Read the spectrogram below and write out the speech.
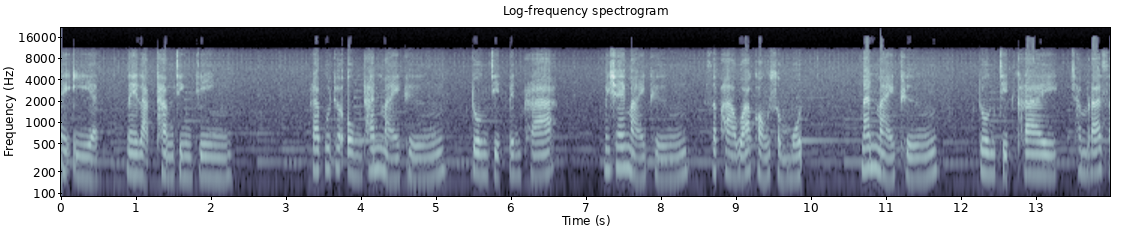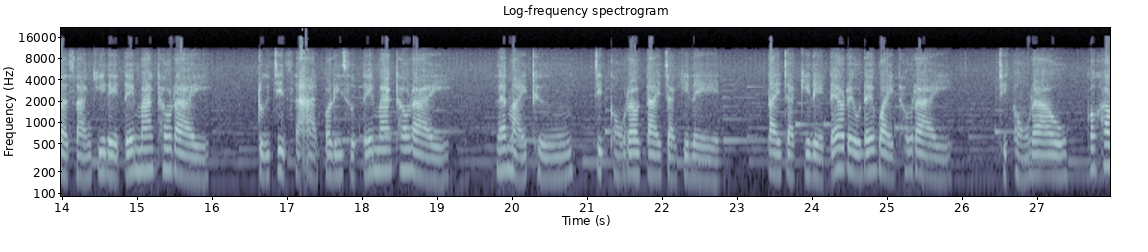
ละเอียดในหลักธรรมจริง ๆ พระพุทธองค์ท่านหมายถึง ดวงจิตเป็นพระ ไม่ใช่หมายถึง สภาวะของสมมุติ นั่นหมายถึง ดวงจิตใครชำระสัสางกิเลสได้มากเท่าไหร่ หรือจิตสะอาดบริสุทธิ์ได้มากเท่าไหร่ และหมายถึง จิตของเราตายจากกิเลส ตายจากกิเลสได้เร็วได้ไวเท่าไหร่ จิตของเราก็เข้า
